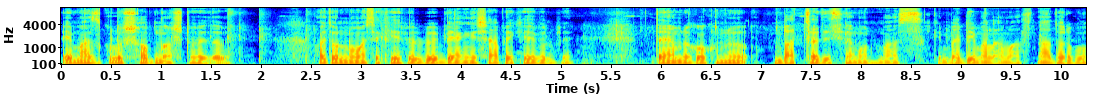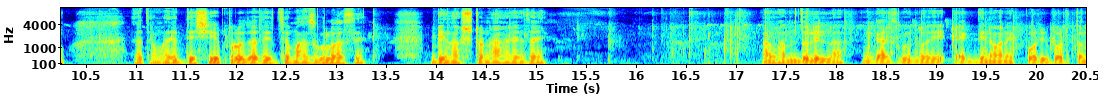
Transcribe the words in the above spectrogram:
এই মাছগুলো সব নষ্ট হয়ে যাবে। হয়তো অন্য মাছে খেয়ে ফেলবে, ব্যাঙে, সাপে খেয়ে ফেলবে। তাই আমরা কখনো বাচ্চা দিছে এমন মাছ কিংবা ডিমালা মাছ না ধরবো। যাতে আমাদের দেশীয় প্রজাতির যে মাছগুলো আছে, বিনষ্ট না হয়ে যায়। আলহামদুলিল্লাহ গাছগুলো একদিনে অনেক পরিবর্তন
